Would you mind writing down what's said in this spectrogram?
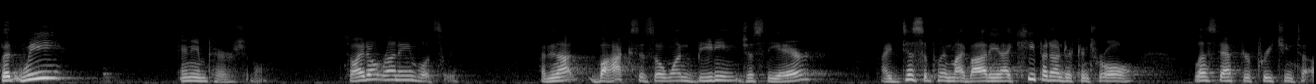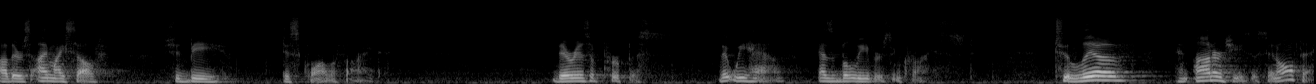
but we an imperishable. So I don't run aimlessly. I do not box as though one beating just the air. I discipline my body and I keep it under control, lest after preaching to others, I myself should be disqualified. There is a purpose that we have as believers in Christ to live and honor Jesus in all things.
